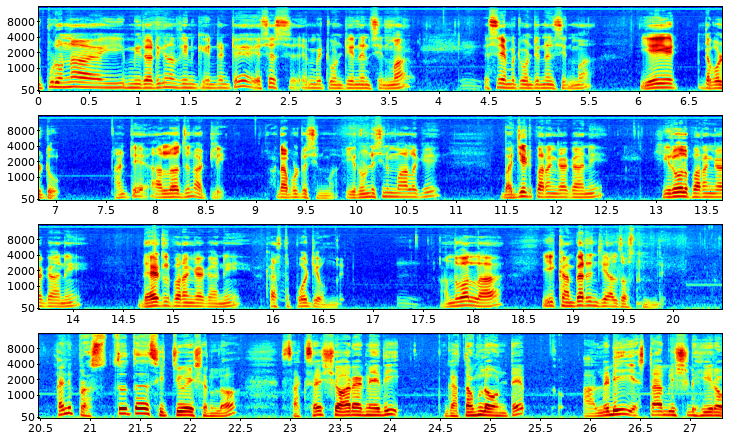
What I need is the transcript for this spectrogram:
ఇప్పుడున్న ఈ మీరు అడిగిన దీనికి ఏంటంటే SSMB twenty nine cinema SMB twenty nine cinema A eight double two అంటే Allu Arjun Atlee double two cinema. ఈ రెండు సినిమాలకి బడ్జెట్ పరంగా కానీ హీరోల పరంగా కానీ డైరెక్టర్ల పరంగా కానీ కాస్త పోటీ ఉంది. అందువల్ల ఈ కంపారిజన్ చేయాల్సి వస్తుంది. కానీ ప్రస్తుత సిచ్యువేషన్లో సక్సెస్ షోర్ అనేది గతంలో ఉంటే already established hero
